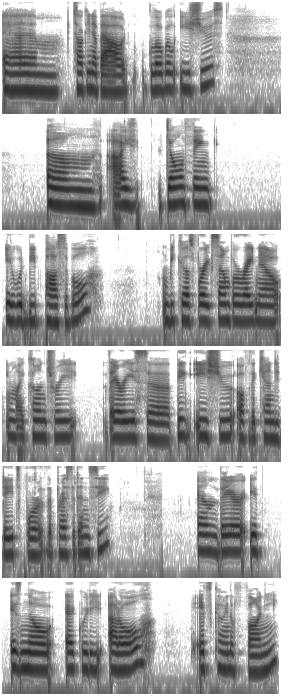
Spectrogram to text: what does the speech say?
um, talking about global issues, um, I don't think it would be possible because, for example, right now in my country, there is a big issue of the candidates for the presidency, and there it is no equity at all. It's kind of funny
